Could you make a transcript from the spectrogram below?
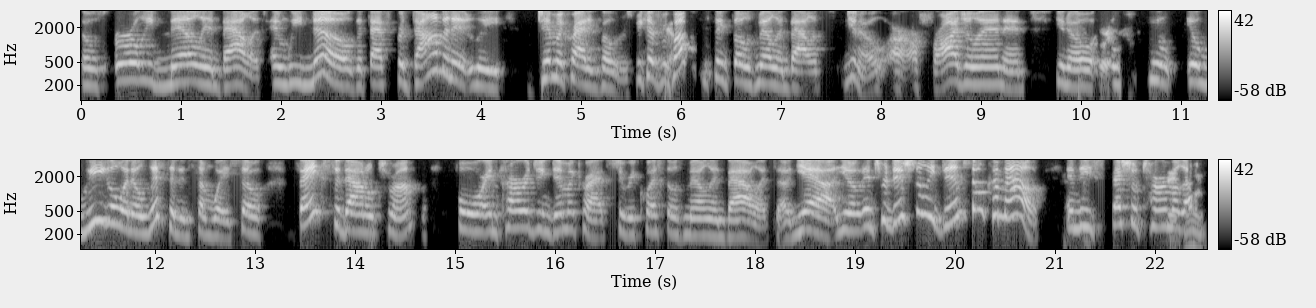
those early mail in ballots. And we know that that's predominantly Democratic voters because yeah. Republicans think those mail-in ballots, you know, are, are fraudulent and you know Ill- illegal and illicit in some ways. So thanks to Donald Trump for encouraging Democrats to request those mail in ballots. Uh, yeah, you know, and traditionally Dems don't come out in these special term elections,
